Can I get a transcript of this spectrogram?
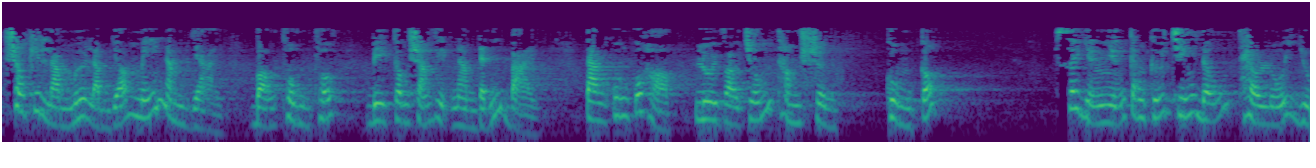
sau khi làm mưa làm gió mấy năm dài, bọn thùng thốt bị Cộng sản Việt Nam đánh bại, tàn quân của họ lùi vào chốn thâm sừng, cùng cốc, xây dựng những căn cứ chiến đấu theo lối du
